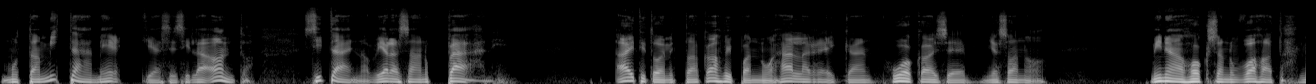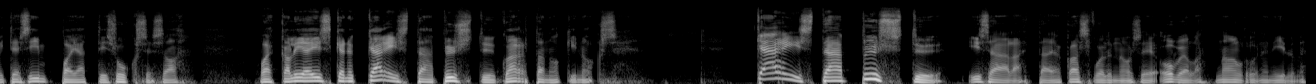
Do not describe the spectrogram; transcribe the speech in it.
Mutta mitä merkkiä se sillä antoi, sitä en ole vielä saanut pääni. Äiti toimittaa kahvipannua hälläreikään, huokaisee ja sanoo. Minä olen hoksannut vahata, miten Simppa jätti suksesa, vaikka liian iskenyt käristää pystyy kartanokinokseen. Käristää pystyy! Isä lähtää ja kasvoille nousee ovella nauruinen ilme.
